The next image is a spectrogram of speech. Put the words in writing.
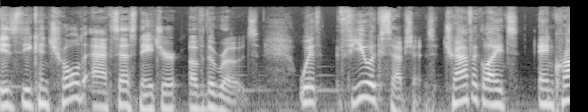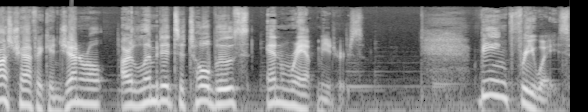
is the controlled access nature of the roads. With few exceptions, traffic lights and cross traffic in general are limited to toll booths and ramp meters. Being freeways,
